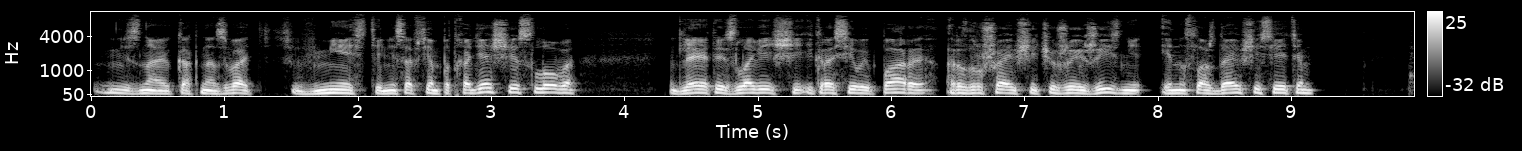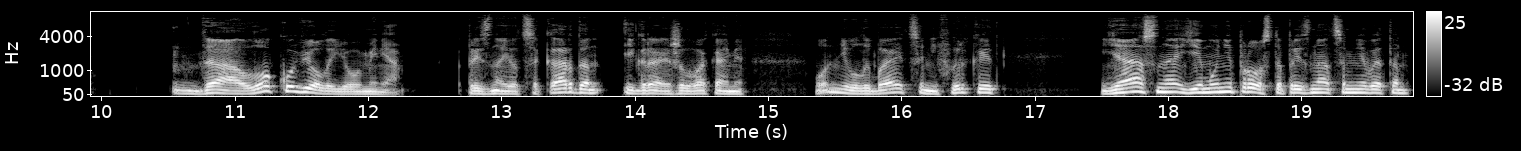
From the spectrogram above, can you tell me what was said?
не знаю, как назвать, вместе, не совсем подходящее слово для этой зловещей и красивой пары, разрушающей чужие жизни и наслаждающейся этим. Да, Лок увел ее у меня, признается Кардон, играя желваками. Он не улыбается, не фыркает. Ясно, ему не просто признаться мне в этом.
